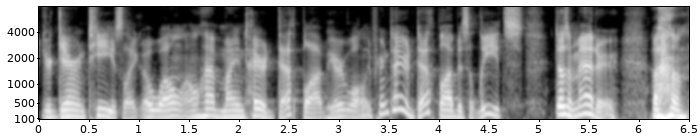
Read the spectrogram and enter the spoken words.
your guarantees like oh well I'll have my entire death blob here. Well, if your entire death blob is elites, it doesn't matter. Um,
